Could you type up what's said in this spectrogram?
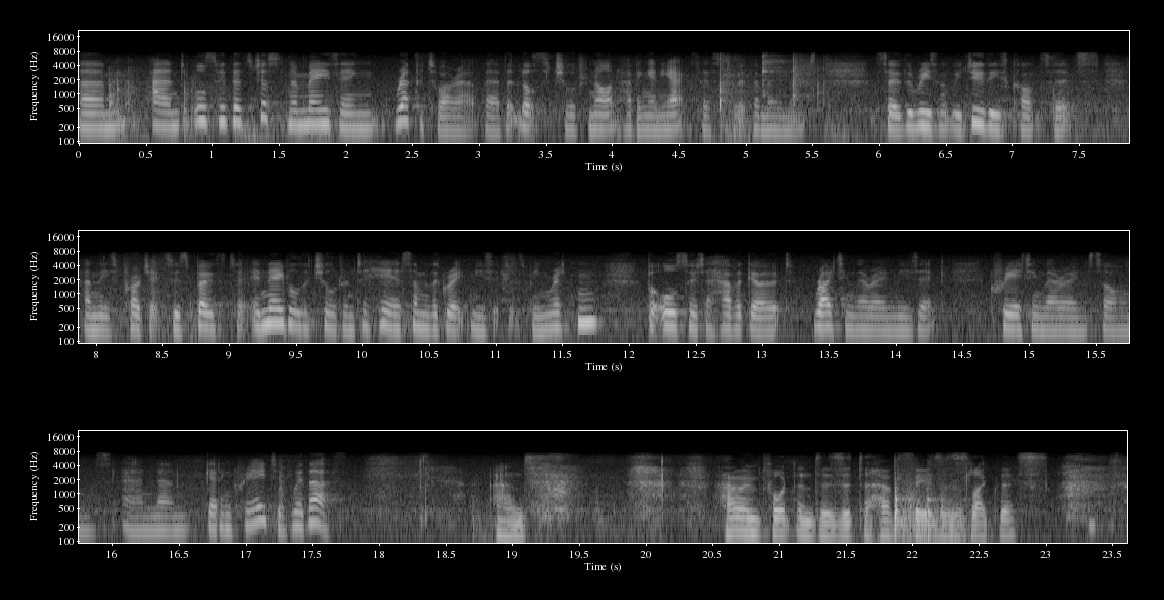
um, and also there's just an amazing repertoire out there that lots of children aren't having any access to at the moment. So the reason that we do these concerts and these projects is both to enable the children to hear some of the great music that's been written, but also to have a go at writing their own music, creating their own songs, and um, getting creative with us. And how important is it to have theatres like this?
